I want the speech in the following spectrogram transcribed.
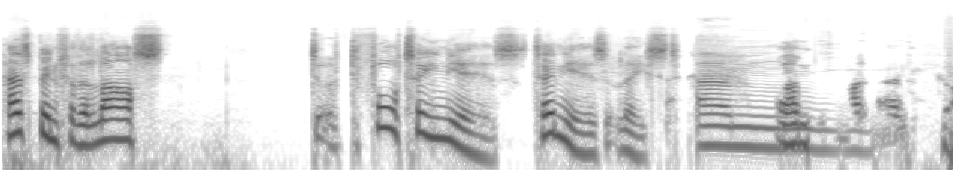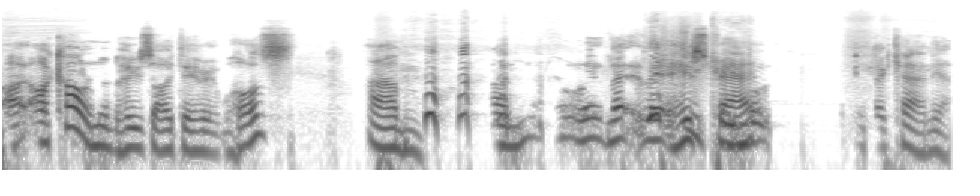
has been for the last t- 14 years, 10 years at least. um, I, I can't remember whose idea it was. Um, and let, let, let history. can. I can, yeah.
